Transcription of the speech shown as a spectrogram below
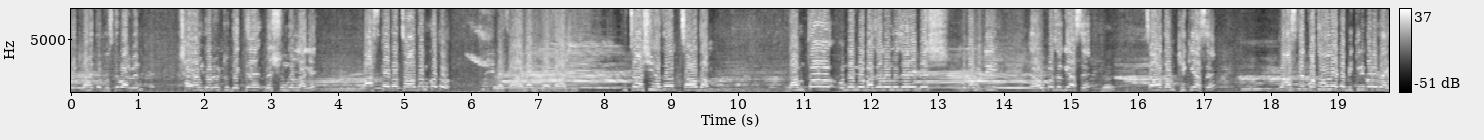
দেখলে হয়তো বুঝতে পারবেন। সায়াল গরু একটু দেখতে বেশ সুন্দর লাগে। তো আজকে এটা চাওয়া দাম কত? এটা দাম পঁচাশি। পঁচাশি হাজার চাওয়া দাম। দাম তো অন্যান্য বাজার অনুযায়ী বেশ মোটামুটি উপযোগী আছে। চাওয়া দাম ঠিকই আছে। তো আজকে কত হলে এটা বিক্রি করা যায়?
